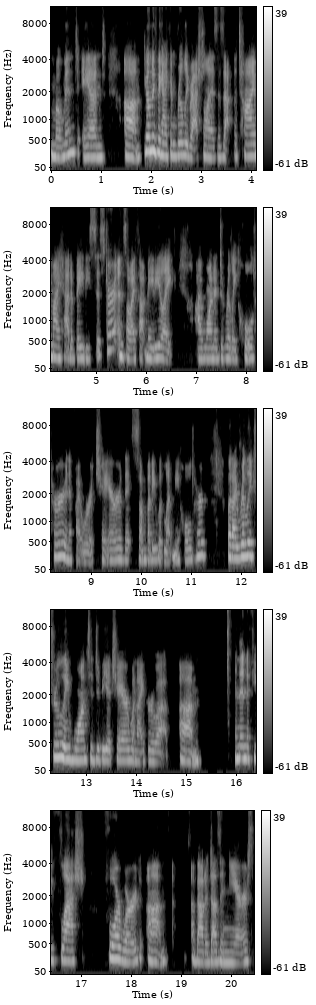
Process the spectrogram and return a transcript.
moment. And um, the only thing I can really rationalize is at the time I had a baby sister, and so I thought maybe like I wanted to really hold her, and if I were a chair, that somebody would let me hold her. But I really truly wanted to be a chair when I grew up. Um, and then if you flash forward, um, about a dozen years,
